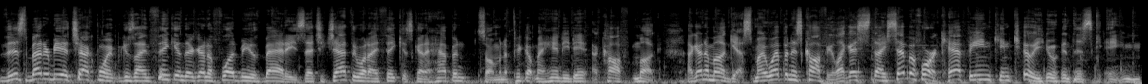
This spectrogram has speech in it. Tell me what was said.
This better be a checkpoint because I'm thinking they're gonna flood me with baddies. That's exactly what I think is gonna happen. So I'm gonna pick up my handy a coffee mug. I got a mug, yes. My weapon is coffee. Like I said before, caffeine can kill you in this game.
